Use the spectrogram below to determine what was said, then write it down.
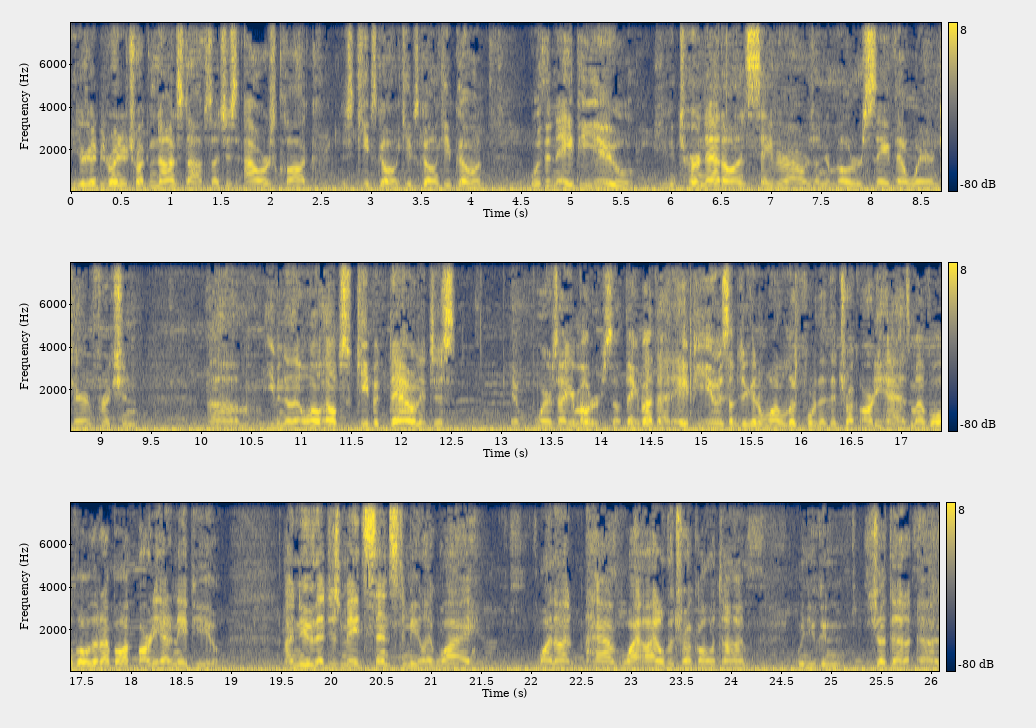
You're going to be running your truck nonstop. So that's just hours clock, just keeps going, keeps going, keep going. With an APU, you can turn that on and save your hours on your motor, save that wear and tear and friction um, even though the oil helps keep it down, it just it wears out your motor. So think about that. APU is something you're gonna wanna look for that the truck already has. My Volvo that I bought already had an APU. I knew that just made sense to me. Like why, why not have, why idle the truck all the time when you can shut that uh,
